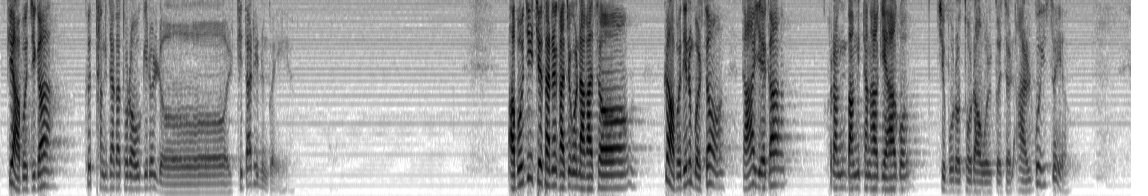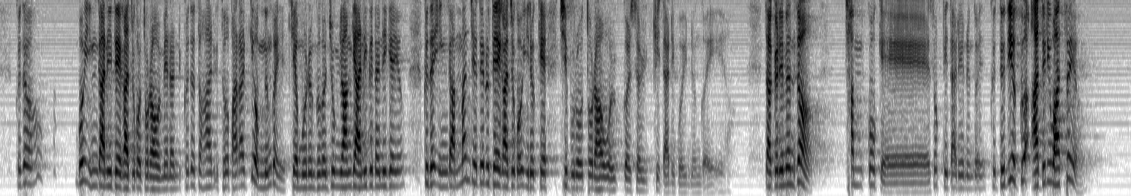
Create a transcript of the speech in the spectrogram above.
그 아버지가 그 탕자가 돌아오기를 늘 기다리는 거예요. 아버지 재산을 가지고 나가서 그 아버지는 벌써 다 얘가 호랑방탕하게 하고 집으로 돌아올 것을 알고 있어요. 그래서 뭐 인간이 돼가지고 돌아오면은 그저 더, 더 바랄 게 없는 거예요. 재물은 그건 중요한 게 아니거든, 이게요. 그저 인간만 제대로 돼가지고 이렇게 집으로 돌아올 것을 기다리고 있는 거예요. 자, 그러면서 참고 계속 기다리는 거예요. 그 드디어 그 아들이 왔어요.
